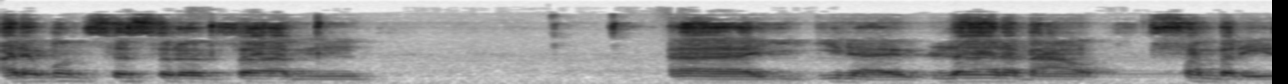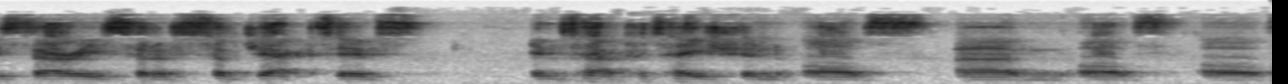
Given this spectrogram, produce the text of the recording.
I don't want to sort of. Um, uh, you know, learn about somebody's very sort of subjective interpretation of um, of of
